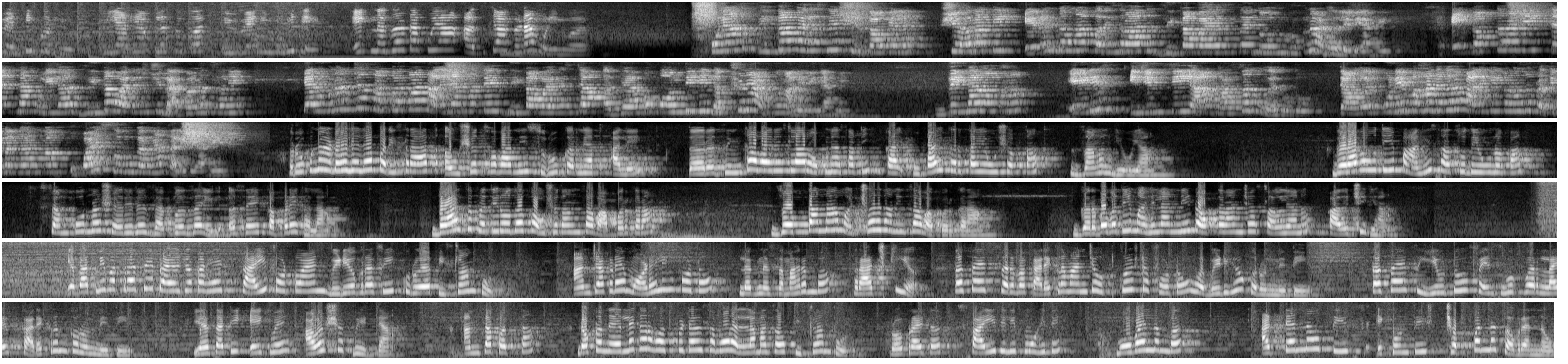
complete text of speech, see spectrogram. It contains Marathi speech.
Twenty four news. मी आहे आपल्यासोबत दिव्यानी मोहिते. एक नजर टाकूया आजच्या घडामोडींवर. पुण्यात झिका व्हायरसने शिरकाव केलाय. शहरातील एरंडवना परिसरात झिका व्हायरसचे दोन रुग्ण आढळलेले आहेत. एक डॉक्टर आणि त्यांच्या मुलीला झिका व्हायरसची लागण झाली. त्या रुग्णांच्या संपर्कात आलेल्यांमध्ये झिका व्हायरसच्या अद्याप कोणतीही लक्षणे आढळून आलेली नाही झिका रोग हा एडिस इजिप्ती या घासामुळे होतो. त्यामुळे पुणे महानगरपालिकेकडून प्रतिबंधात्मक उपाय सुरू करण्यात आलेले आहेत. रुग्ण आढळलेल्या परिसरात औषध फवारणी सुरू करण्यात आले. तर झिंका व्हायरसला रोखण्यासाठी काय उपाय करता येऊ शकतात? जाणून घेऊया. घराभोवती पाणी साचू देऊ नका. संपूर्ण शरीर झाकलं जाईल असे कपडे घाला. डास प्रतिरोधक औषधांचा वापर करा. झोपताना मच्छरदाणीचा वापर करा. गर्भवती महिलांनी डॉक्टरांच्या सल्ल्यानं काळजी घ्या. या बातमीपत्राचे प्रायोजक आहेत Sai photo and videography Kurulap Islampur. आमच्याकडे मॉडेलिंग फोटो लग्न समारंभ राजकीय तसेच सर्व कार्यक्रमांचे उत्कृष्ट फोटो व व्हिडिओ करून मिळतील. तसेच यूट्यूब फेसबुकवर लाईव्ह कार्यक्रम करून मिळतील. यासाठी एक वेळ आवश्यक भेट द्या. आमचा पत्ता डॉक्टर नेर्लेकर हॉस्पिटल समोर अल्लामा चौक Islampur. Proprietor Sai Dilip Mohite. Mobile number अठ्ठ्याण्णव तीस एकोणतीस छप्पन्न चौऱ्याण्णव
